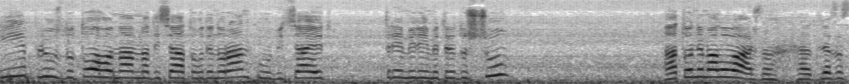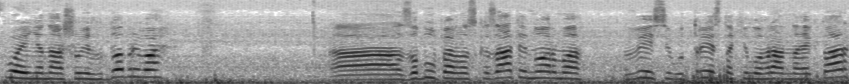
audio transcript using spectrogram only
І плюс до того нам на 10 годину ранку обіцяють 3 мм дощу. А то немаловажно для засвоєння нашого добрива. А, забув певно сказати, норма висіву 300 кг на гектар.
